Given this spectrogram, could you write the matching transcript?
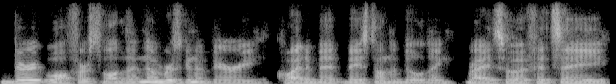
very well. First of all, the number is going to vary quite a bit based on the building, right? So if it's a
